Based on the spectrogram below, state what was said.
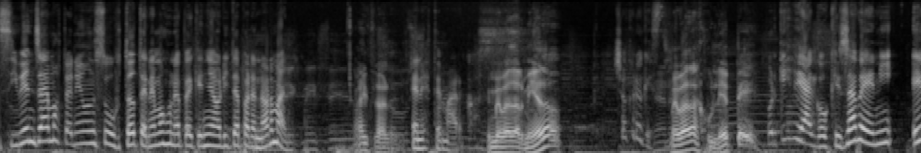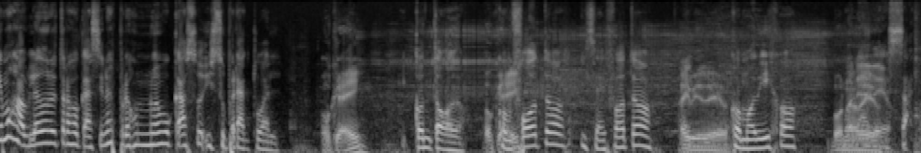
si bien ya hemos tenido un susto, tenemos una pequeña horita paranormal Ay, Flores. en este Marcos. ¿Y me va a dar miedo? Yo creo que sí. ¿Me va a dar julepe? Porque es de algo que ya vení, hemos hablado en otras ocasiones, pero es un nuevo caso y súper actual. Ok. Con todo. Ok. Con fotos, y si hay fotos, Hay video. como dijo. Bonadeo. Exacto.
